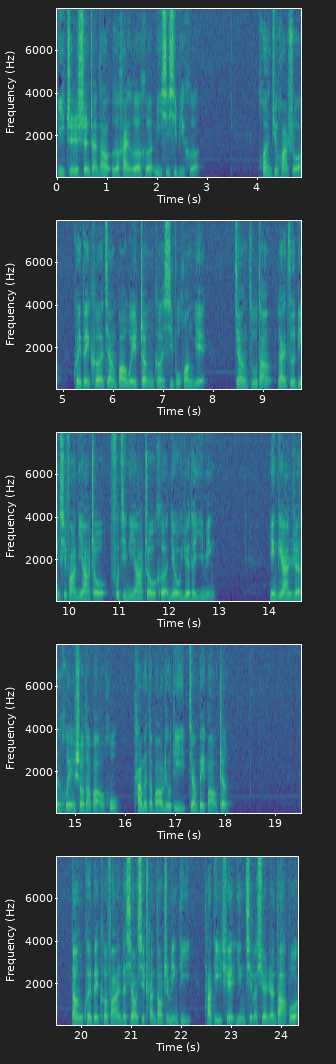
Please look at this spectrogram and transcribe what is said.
一直伸展到俄亥俄和密西西比河。换句话说，魁北克将包围整个西部荒野，将阻挡来自宾夕法尼亚州、弗吉尼亚州和纽约的移民。印第安人会受到保护，他们的保留地将被保证。当魁北克法案的消息传到殖民地，它的确引起了轩然大波，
